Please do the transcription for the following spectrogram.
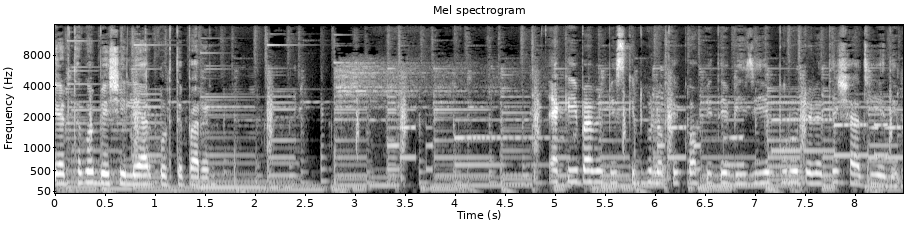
এর থেকেও বেশি লেয়ার করতে পারেন। একইভাবে বিস্কিটগুলোকে কফিতে ভিজিয়ে পুরো ট্রেতে সাজিয়ে দেব।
